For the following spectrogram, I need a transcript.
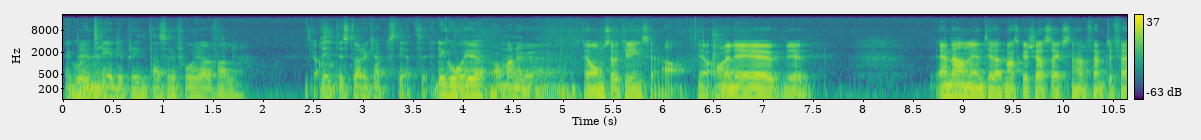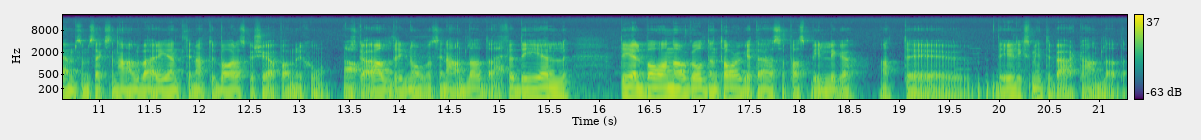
Det går ju Det- 3D-printa så du får i alla fall lite större kapacitet. Det går ju om man nu... eh, Ja, om och kring sig. Ja. ja Ja, men det- det är ju... Enda anledningen till att man ska köra 6,5-55 som 6,5 är egentligen att du bara ska köpa ammunition. Du ska aldrig någonsin handladda. Nej. För del, delbana och Golden Target är så pass billiga att det, det är liksom inte värt att handladda.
